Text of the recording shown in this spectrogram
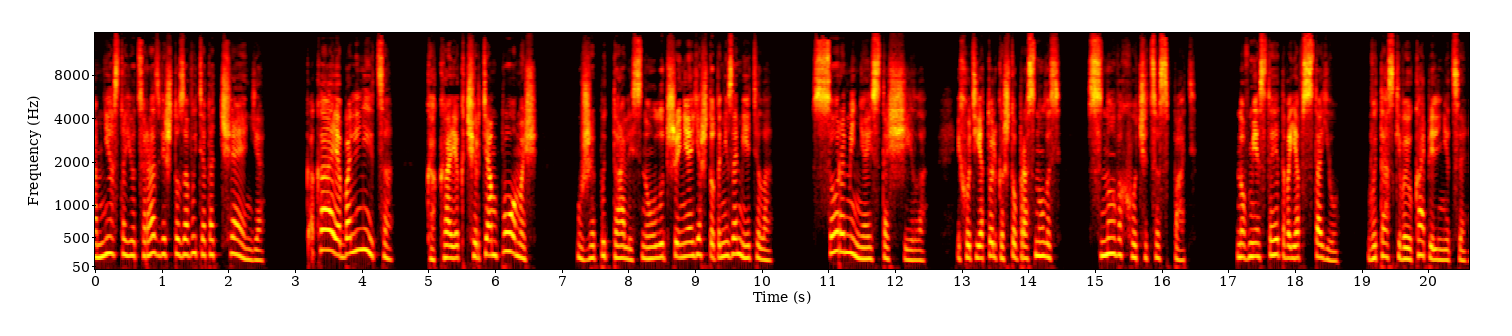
А мне остается разве что завыть от отчаяния. Какая больница? Какая к чертям помощь? Уже пытались, но улучшения я что-то не заметила. Ссора меня истощила. И хоть я только что проснулась, снова хочется спать. Но вместо этого я встаю, вытаскиваю капельницы,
